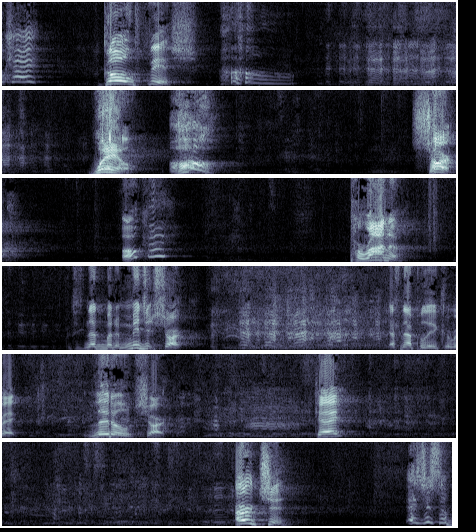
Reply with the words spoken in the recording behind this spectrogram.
okay. Goldfish. whale. Oh. Shark. Okay. Piranha, which is nothing but a midget shark. That's not politically correct. Little shark. Okay? Urchin. It's just a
